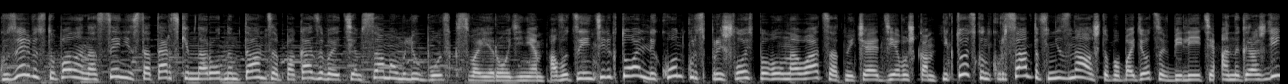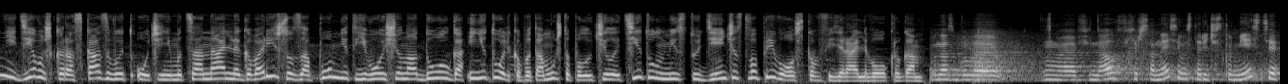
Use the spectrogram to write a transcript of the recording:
Гузель выступала на сцене с татарским народным танцем, показывая тем самым любовь к своей родине. А вот за интеллектуальный конкурс пришлось поволноваться, отмечает девушка. Никто из конкурсантов не знал, что попадется в билете. А награждение девушка рассказывает очень эмоционально, говорит, что запомнит его еще надолго. И не только потому, что получила титул «Мисс студенчества Приволжского федерального округа. У нас было финал в Херсонесе, в историческом месте.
